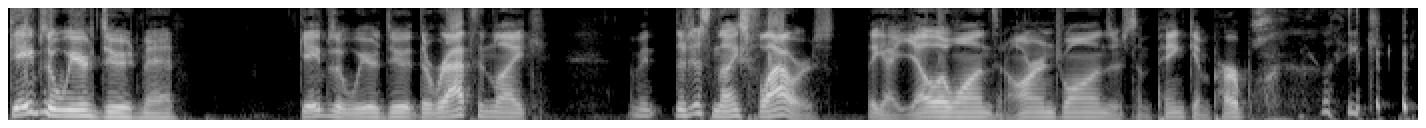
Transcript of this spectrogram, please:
Gabe's a weird dude, man. Gabe's a weird dude. They're wrapped in like, I mean, they're just nice flowers. They got yellow ones and orange ones, or some pink and purple. like,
